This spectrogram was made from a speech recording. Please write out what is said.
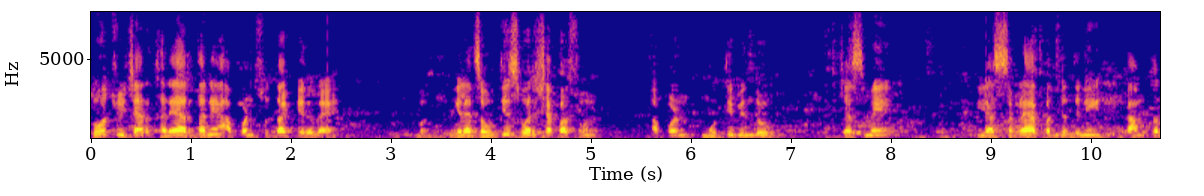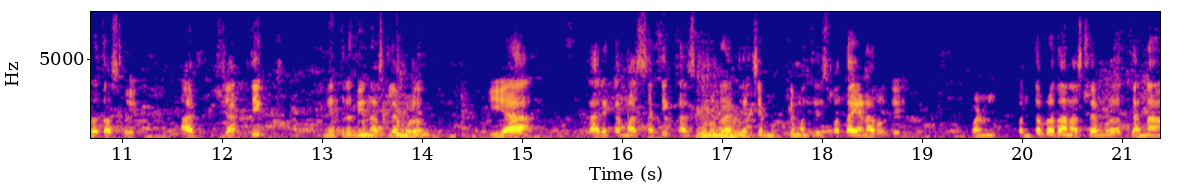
तोच विचार खऱ्या अर्थाने आपण सुद्धा केलेला आहे. गेल्या चौतीस वर्षापासून आपण मोतीबिंदू चष्मे या सगळ्या पद्धतीने काम करत असतोय. आज जागतिक नेत्रदिन असल्यामुळं या कार्यक्रमासाठी खास करून राज्याचे मुख्यमंत्री स्वतः येणार होते. पण पंतप्रधान असल्यामुळं त्यांना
